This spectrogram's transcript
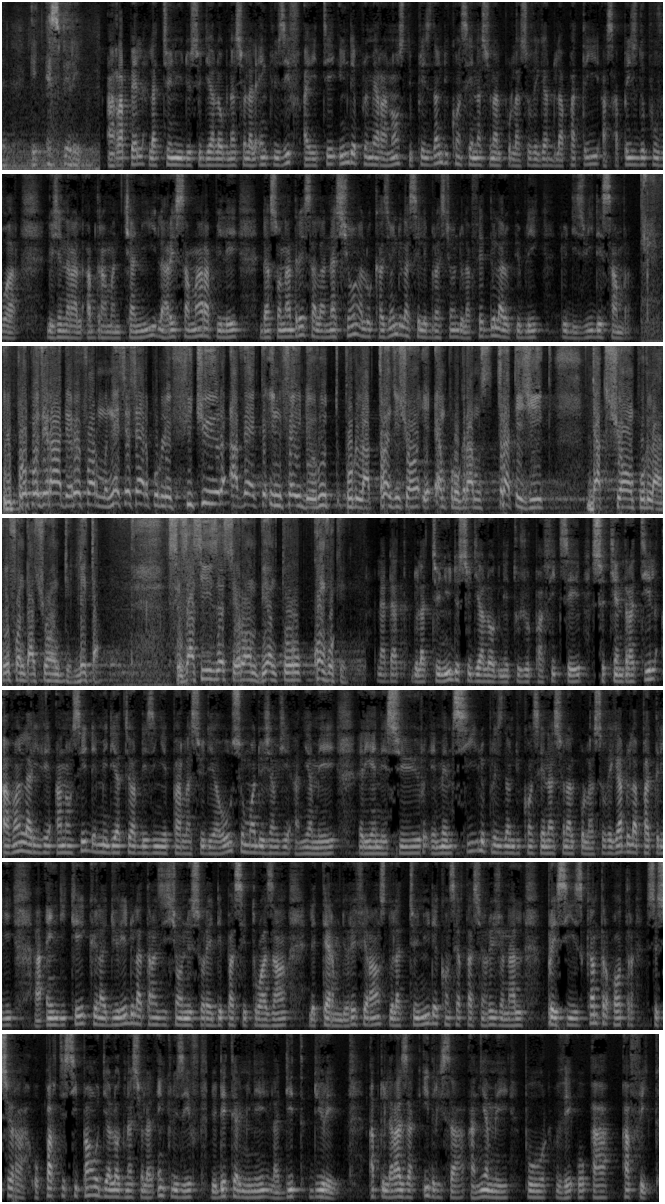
et espérer en rappel, la tenue de ce dialogue national inclusif a été une des premières annonces du président du Conseil national pour la sauvegarde de la patrie à sa prise de pouvoir. Le général Abdraman Tchani l'a récemment rappelé dans son adresse à la nation à l'occasion de la célébration de la fête de la République le 18 décembre. Il proposera des réformes nécessaires pour le futur avec une feuille de route pour la transition et un programme stratégique d'action pour la refondation de l'État. Ces assises seront bientôt convoquées. La date de la tenue de ce dialogue n'est toujours pas fixée. Se tiendra-t-il avant l'arrivée annoncée des médiateurs désignés par la CEDEAO ce mois de janvier à Niamey? Rien n'est sûr et même si le président du Conseil national pour la sauvegarde de la patrie a indiqué que la durée de la transition ne saurait dépasser trois ans, les termes de référence de la tenue des concertations régionales précisent qu'entre autres, ce sera aux participants au dialogue national inclusif de déterminer la dite durée. Abdul Razak Idrissa à Niamey pour VOA Afrique.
